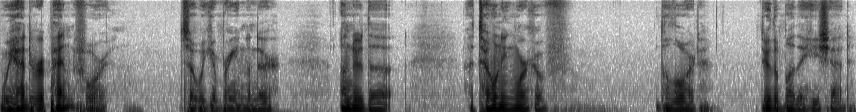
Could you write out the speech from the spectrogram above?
We had to repent for it so we could bring it under under the atoning work of the Lord through the blood that he shed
